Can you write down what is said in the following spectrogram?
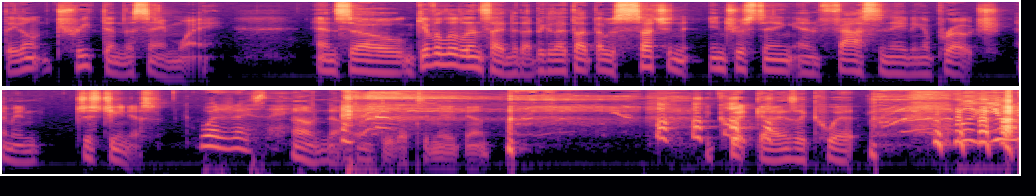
they don't treat them the same way. And so, give a little insight into that because I thought that was such an interesting and fascinating approach. I mean, just genius. What did I say? Oh no, don't do that to me again. I quit, guys. I quit. well, you know,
